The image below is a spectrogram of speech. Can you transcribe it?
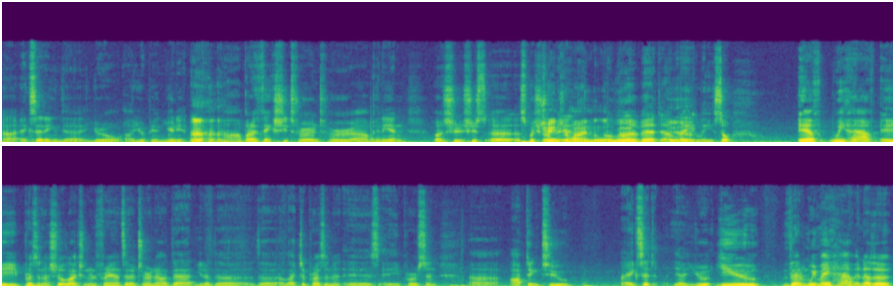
uh, exiting the Euro uh, European Union. Uh-huh. Uh, but I think she turned her uh, opinion, well, she she's uh, switched her Changed her mind a little bit, bit. uh, Yeah. lately. So if we have a presidential election in France and it turned out that you know the the elected president is a person uh, opting to exit yeah, EU, EU, then we may have another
